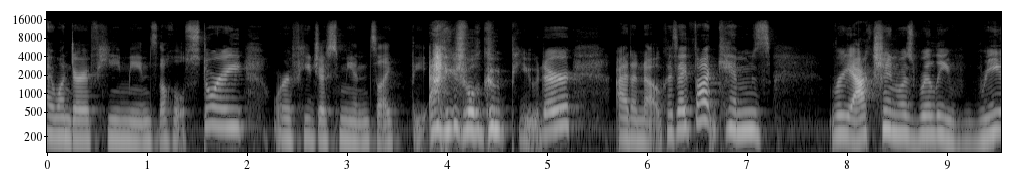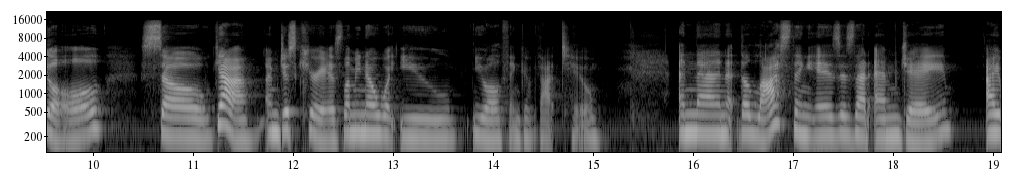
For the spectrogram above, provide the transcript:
I wonder if he means the whole story or if he just means like the actual computer. I don't know. Because I thought Kim's reaction was really real. So yeah, I'm just curious. Let me know what you you all think of that too. And then the last thing is is that MJ I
